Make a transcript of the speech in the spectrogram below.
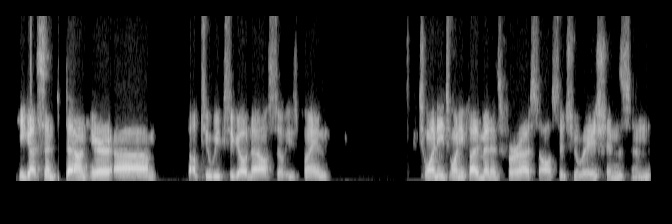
he got sent down here um, about two weeks ago now. So he's playing 20 25 minutes for us all situations and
